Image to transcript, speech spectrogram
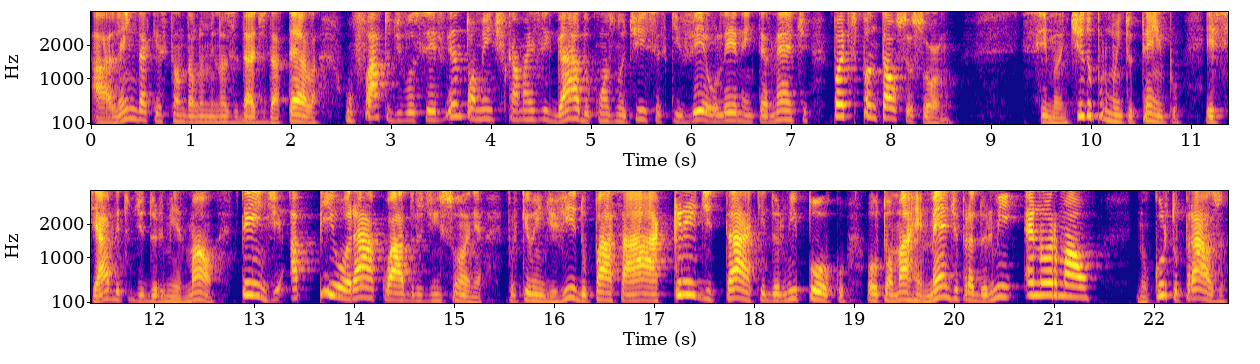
Além da questão da luminosidade da tela, o fato de você eventualmente ficar mais ligado com as notícias que vê ou lê na internet pode espantar o seu sono. Se mantido por muito tempo, esse hábito de dormir mal tende a piorar quadros de insônia, porque o indivíduo passa a acreditar que dormir pouco ou tomar remédio para dormir é normal. No curto prazo,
